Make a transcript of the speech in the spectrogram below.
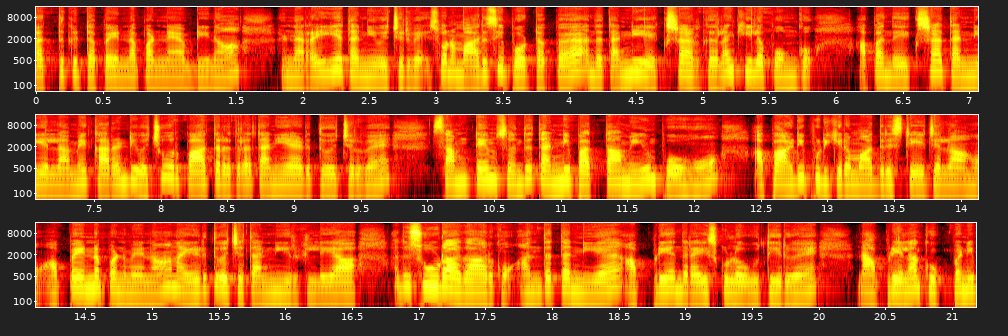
கற்றுக்கிட்டப்ப என்ன பண்ணேன் அப்படின்னா நிறைய தண்ணி வச்சுருவேன். ஸோ நம்ம அரிசி போட்டப்ப அந்த தண்ணி எக்ஸ்ட்ரா இருக்கிறதெல்லாம் கீழே பொங்கும். அப்போ அந்த எக்ஸ்ட்ரா தண்ணி எல்லாமே கரண்டி வச்சு ஒரு பாத்திரத்தில் தனியாக எடுத்து வச்சுருவேன். சம்டைம்ஸ் வந்து தண்ணி பத்தாமையும் போகும். அப்போ அடி பிடிக்கிற மாதிரி ஸ்டேஜ் எல்லாம் ஆகும். அப்போ என்ன பண்ணுவேன்னா நான் எடுத்து வச்ச தண்ணி இருக்கு இல்லையா அது சூடாக தான் இருக்கும். அந்த தண்ணியை அப்படியே அந்த ரைஸ்குள்ளே ஊற்றிடுவேன் நான் அப்படியெல்லாம் குக் பண்ணி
